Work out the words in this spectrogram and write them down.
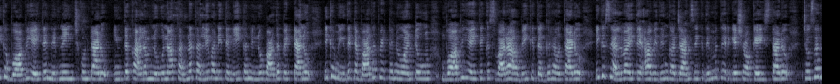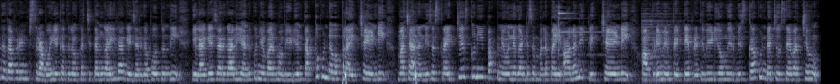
ఇక బాబీ అయితే నిర్ణయించుకుంటాడు. ఇంతకాలం నువ్వు నా కన్న తల్లివని తెలియక నిన్ను బాధ పెట్టాను ఇక ఎదుట బాధ పెట్టను అంటూ బాబీ అయితే ఇక స్వర అభికి దగ్గర అవుతాడు. ఇక సెల్వ అయితే ఆ విధంగా ఝాన్సీకి దిమ్మ తిరిగే షాకే ఇస్తాడు. చూసారు కదా ఫ్రెండ్స్ రాబోయే కథలో ఖచ్చితంగా ఇలాగే జరగబోతుంది. ఇలాగే జరగాలి అనుకునేవారు మా వీడియోని తప్పకుండా ఒక లైక్ చేయండి. మా ఛానల్ని సబ్స్క్రైబ్ చేసుకుని పక్కనే ఉన్న గంట సింబలపై అలానే క్లిక్ చేయండి. అప్పుడే మేము పెట్టే ప్రతి వీడియో మీరు మిస్ కాకుండా చూసేవచ్చు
